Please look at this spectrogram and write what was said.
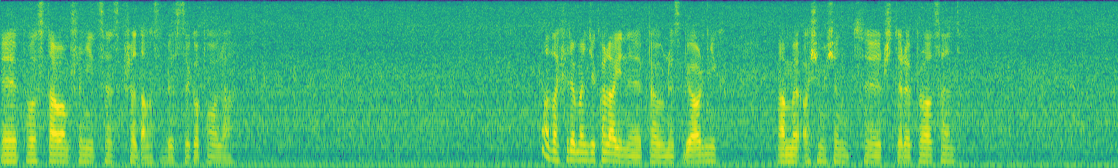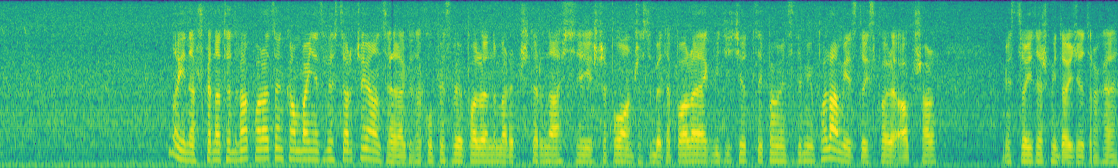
e, pozostałą pszenicę sprzedam sobie z tego pola. No za chwilę będzie kolejny pełny zbiornik. Mamy 84%. No i na przykład na te dwa pola ten kombajn jest wystarczający. Jak zakupię sobie pole numer 14 jeszcze połączę sobie te pole. Jak widzicie tutaj pomiędzy tymi polami jest dość spory obszar. Więc tutaj też mi dojdzie trochę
